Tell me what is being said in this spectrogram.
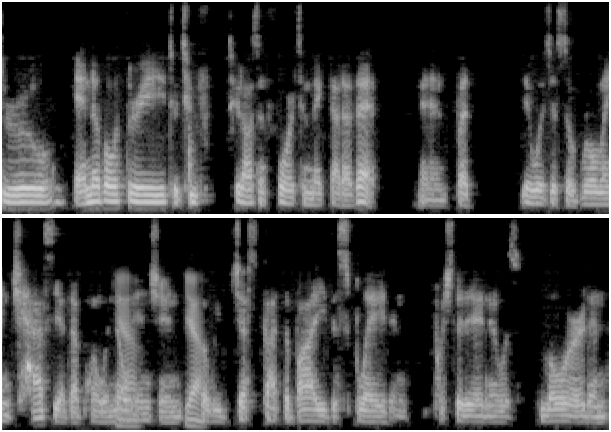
through end of 03 to two, 2004 to make that event. And, but it was just a rolling chassis at that point with no Yeah. engine. Yeah. But we just got the body displayed and pushed it in. It was lowered and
